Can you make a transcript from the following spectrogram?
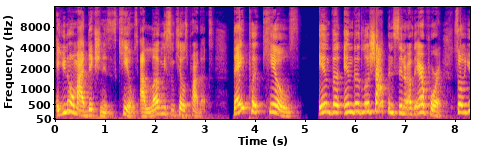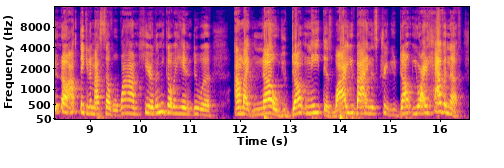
and you know what my addiction is? It's Kiehl's. I love me some Kiehl's products. They put Kiehl's in the in the little shopping center of the airport. So you know, I'm thinking to myself, well, while I'm here, let me go ahead and do a. I'm like, no, you don't need this. Why are you buying this cream? You don't. You already have enough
